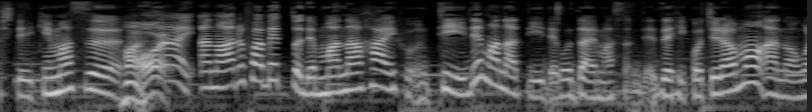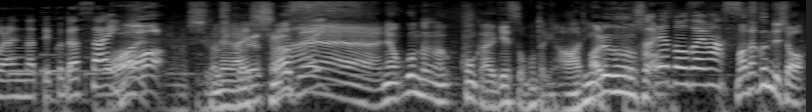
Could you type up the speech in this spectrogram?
していきます。はいはい。あの、アルファベットでマナハイフン t でマナティでございますんで、ぜひこちらも、あの、ご覧になってください。はい。よろしくお願いします。ね、今回今回ゲスト本当にありがとうございます。ありがとうございます。また来んでしょ？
